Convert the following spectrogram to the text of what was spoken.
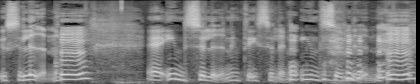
insulin. Mm. Eh, insulin, inte insulin, insulin.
